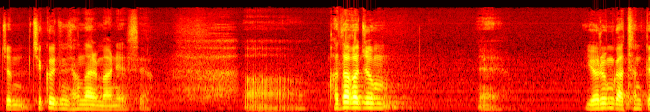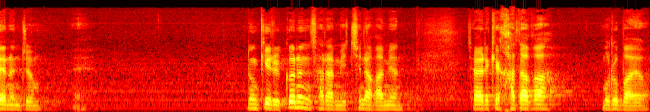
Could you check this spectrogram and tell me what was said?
좀 짓궂은 장난을 많이 했어요. 어, 가다가 좀 예, 여름 같은 때는 좀 예, 눈길을 끄는 사람이 지나가면 제가 이렇게 가다가 물어봐요.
